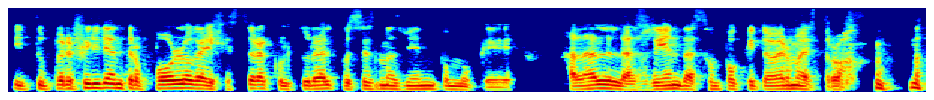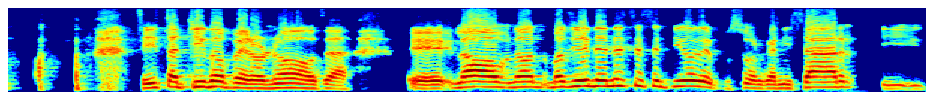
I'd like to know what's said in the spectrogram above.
y tu perfil de antropóloga y gestora cultural, pues es más bien como que jalarle las riendas un poquito. A ver, maestro. sí, está chido, pero no, o sea, eh, no, no, más bien en este sentido de pues, organizar y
